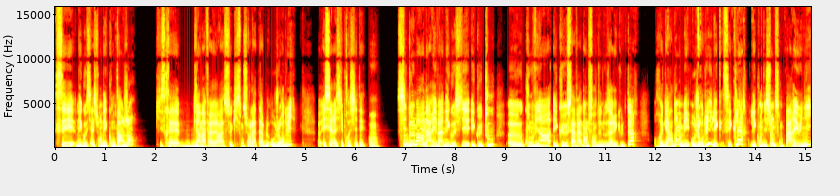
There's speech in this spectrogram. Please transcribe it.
c'est négociation des contingents qui seraient bien inférieurs à ceux qui sont sur la table aujourd'hui, euh, et c'est réciprocité. Mm. Si demain on arrive à négocier et que tout euh, convient et que ça va dans le sens de nos agriculteurs, regardons. Mais aujourd'hui, c'est clair, les conditions ne sont pas réunies.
